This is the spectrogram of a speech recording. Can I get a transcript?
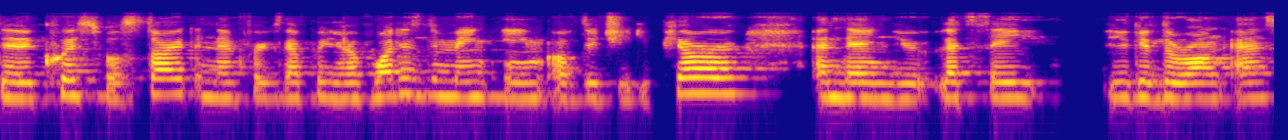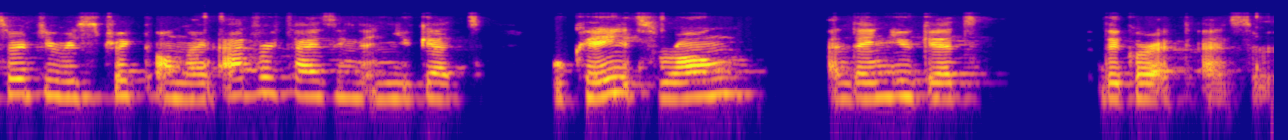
the quiz will start. And then, for example, you have what is the main aim of the GDPR? And then you, let's say you give the wrong answer to restrict online advertising, then you get, okay, it's wrong. And then you get the correct answer.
